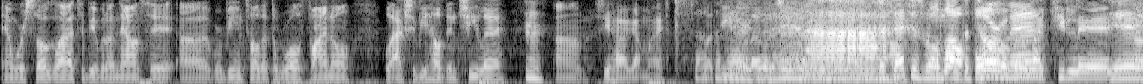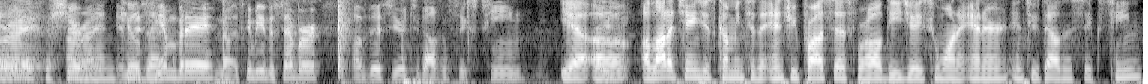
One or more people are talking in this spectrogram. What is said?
and we're so glad to be able to announce it. Uh, we're being told that the world final will actually be held in Chile. Mm. Um, see how I got my South Latino America, level. Chile. That- that just rolls I'm off the tongue, it, but man. Like Chile. Yeah, all yeah, for sure, all right. man. In Killed that. No, it's gonna be in December of this year, 2016. Yeah, uh, a lot of changes coming to the entry process for all DJs who want to enter in 2016.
